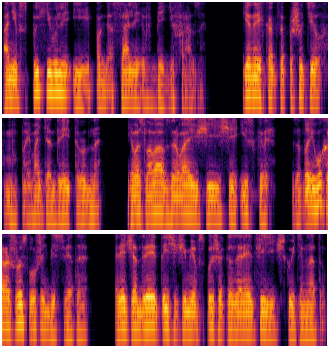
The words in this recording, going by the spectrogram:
Они вспыхивали и погасали в беге фразы. Генрих как-то пошутил. Поймать Андрея трудно. Его слова — взрывающиеся искры. Зато его хорошо слушать без света. Речь Андрея тысячами вспышек озаряет физическую темноту.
